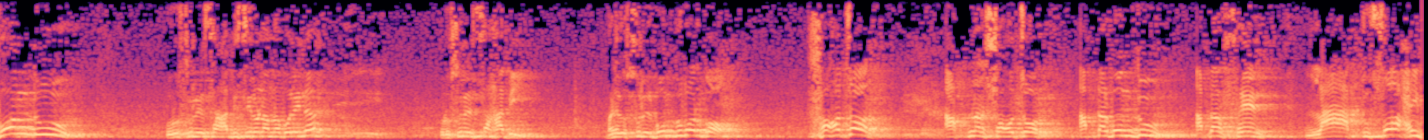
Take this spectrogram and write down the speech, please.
বন্ধু। রসুলের সাহাবি ছিল না, আমরা বলি না? রসুলের সাহাবি মানে রসুলের বন্ধুবর্গ। সহচর, আপনার সহচর, আপনার বন্ধু। আপনার ফ্রেন্ড লা তু সাহিব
